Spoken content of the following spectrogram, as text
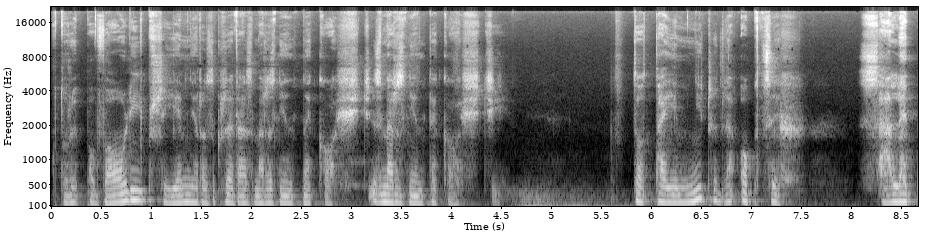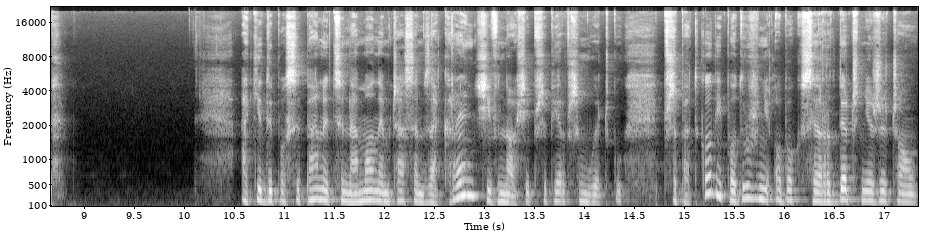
który powoli i przyjemnie rozgrzewa zmarznięte kości. Zmarznięte kości. To tajemniczy dla obcych salep. A kiedy posypany cynamonem czasem zakręci w nosie przy pierwszym łyczku, przypadkowi podróżni obok serdecznie życzą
